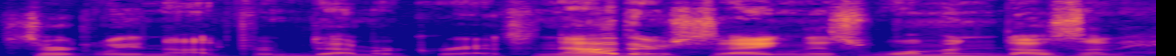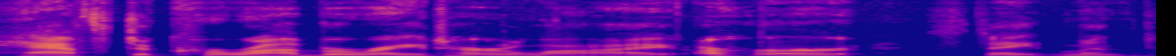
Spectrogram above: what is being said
Certainly not from Democrats. Now they're saying this woman doesn't have to corroborate her lie or her statement.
